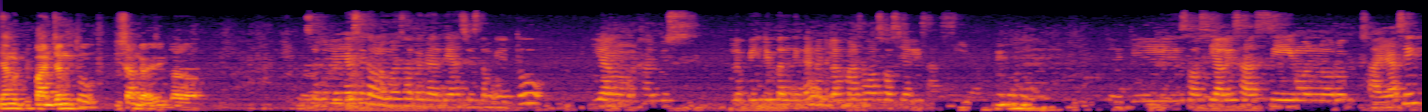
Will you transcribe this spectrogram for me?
yang lebih panjang itu bisa nggak sih kalau? Sebenarnya sih kalau masa pergantian sistem itu yang harus lebih dipentingkan adalah masalah sosialisasi jadi sosialisasi menurut saya sih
